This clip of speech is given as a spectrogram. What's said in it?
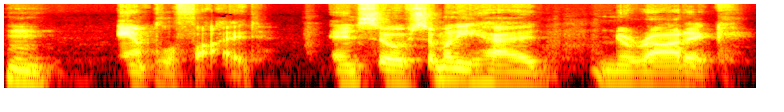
hmm. amplified. And so if somebody had neurotic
